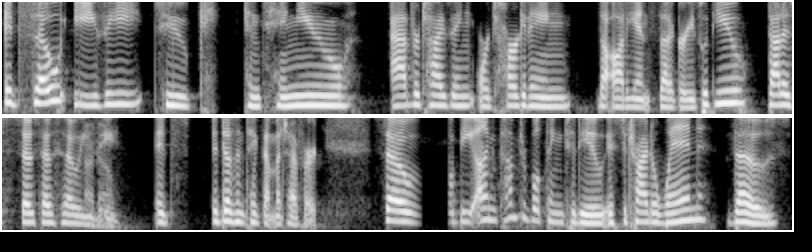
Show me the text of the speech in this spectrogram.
it's so easy to c- continue advertising or targeting the audience that agrees with you. That is so so so easy. It's it doesn't take that much effort. So the uncomfortable thing to do is to try to win those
